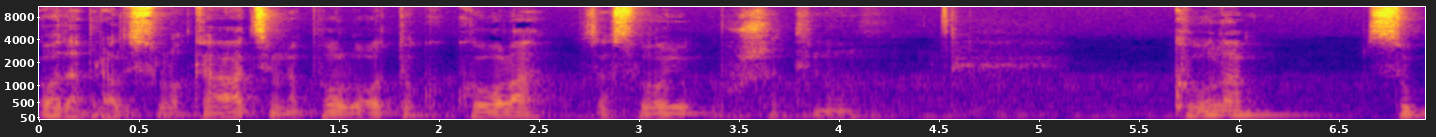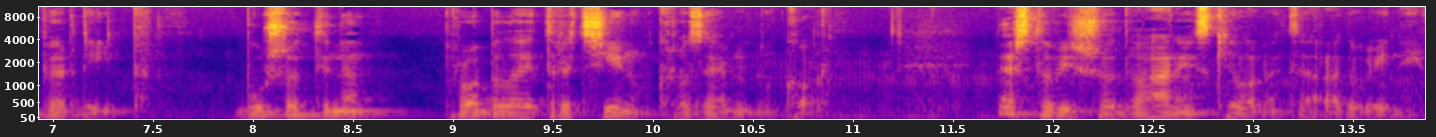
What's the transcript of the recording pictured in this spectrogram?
Odabrali su lokaciju na polu otoku Kola za svoju bušotinu. Kola Super Deep – Bušotina probila je trećinu kroz zemljinu koru. Nešto više od 12 km dubini.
